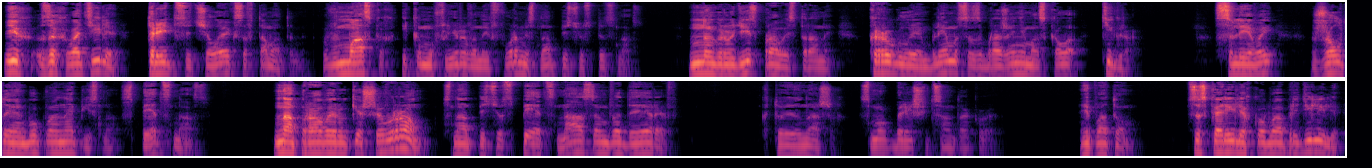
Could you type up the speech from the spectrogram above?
Их захватили 30 человек с автоматами. В масках и камуфлированной форме с надписью «Спецназ». На груди с правой стороны круглая эмблема с изображением оскала тигра. С левой желтыми буквами написано «Спецназ». На правой руке шеврон с надписью «Спецназ МВД РФ». Кто из наших смог бы решиться на такое? И потом, соскори легко бы определили,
